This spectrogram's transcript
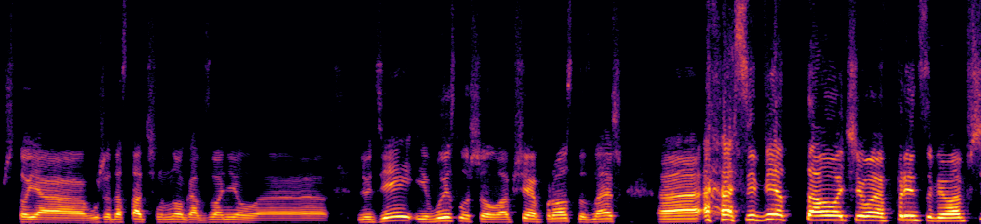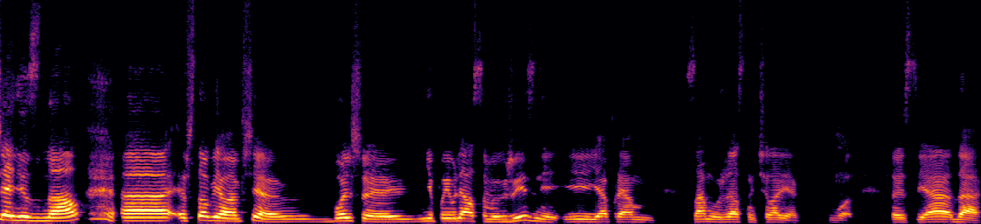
что я уже достаточно много обзвонил э, людей и выслушал вообще просто, знаешь, э, о себе того, чего я, в принципе, вообще не знал, э, чтобы я вообще больше не появлялся в их жизни, и я прям самый ужасный человек, вот. То есть я, да,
